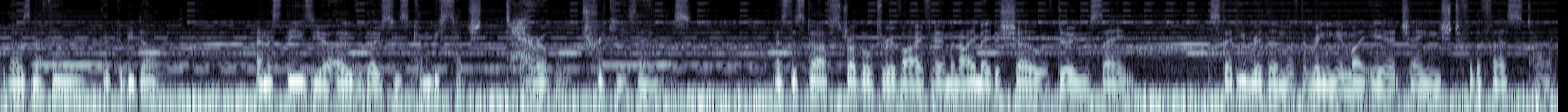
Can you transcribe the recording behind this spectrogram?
But there was nothing that could be done. Anesthesia overdoses can be such terrible, tricky things. As the staff struggled to revive him, and I made a show of doing the same, the steady rhythm of the ringing in my ear changed for the first time.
